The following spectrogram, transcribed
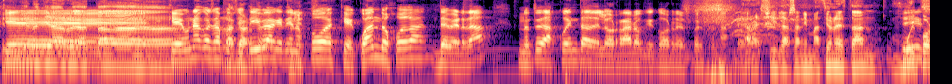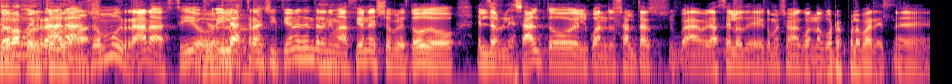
que, ya redactada que una cosa positiva carta, que tiene el juego es que cuando juegas, de verdad, no te das cuenta de lo raro que corre el personaje. Ah, sí, las animaciones están Sí, muy por son debajo muy de todo lo raras, demás. son muy raras, tío. Yo y no. las transiciones entre animaciones, sobre todo, el doble salto, el cuando saltas, hace lo de, ¿cómo se llama? Cuando corres por la pared. Eh,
